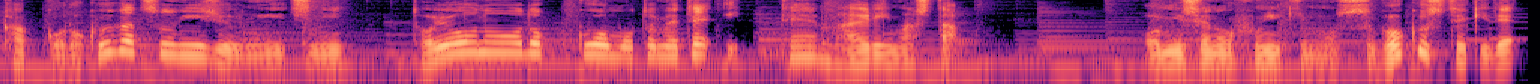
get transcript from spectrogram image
かっこ6月22日に、豊能ドッグを求めて行って参りました。お店の雰囲気もすごく素敵で、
